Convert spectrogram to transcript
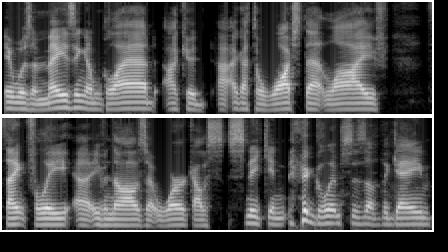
It was amazing. I'm glad I could. I I got to watch that live. Thankfully, uh, even though I was at work, I was sneaking glimpses of the game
